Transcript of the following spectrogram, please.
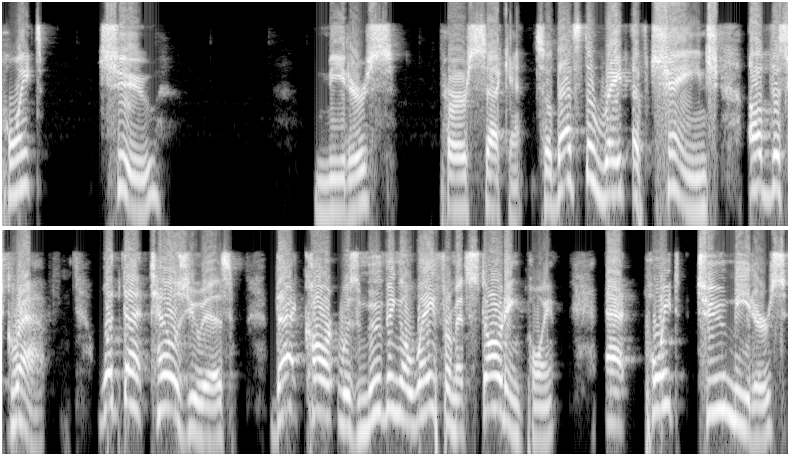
0.2 meters per second. So that's the rate of change of this graph. What that tells you is that cart was moving away from its starting point at 0.2 meters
